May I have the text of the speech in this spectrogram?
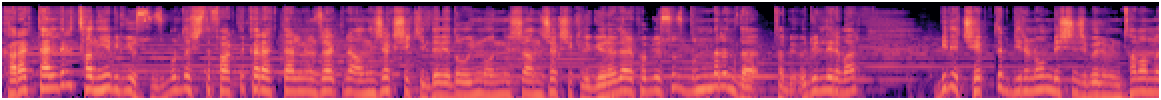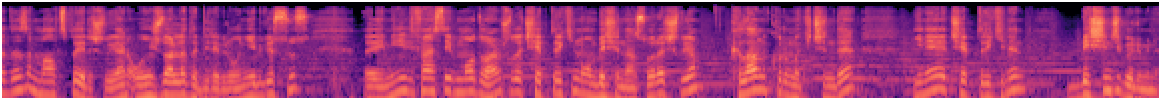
karakterleri tanıyabiliyorsunuz. Burada işte farklı karakterlerin özelliklerini anlayacak şekilde ya da oyunun oynanışını anlayacak şekilde görevler yapabiliyorsunuz. Bunların da tabii ödülleri var. Bir de Chapter 1'in 15. bölümünü tamamladığınızda multiplayer açılıyor. Yani oyuncularla da birebir oynayabiliyorsunuz. E, Mini Defense diye bir mod varmış. O da Chapter 2'nin 15'inden sonra açılıyor. Klan kurmak için de yine Chapter 2'nin 5. bölümünü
